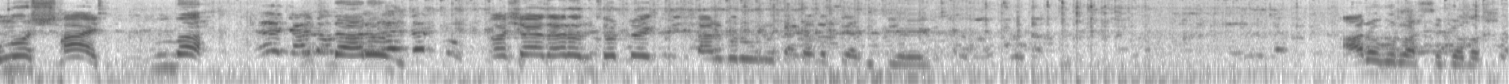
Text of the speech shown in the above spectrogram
উনষাট বাহ! দারুণ। অসাধারণ ছোট্ট একটি সার গরু উনষাট হাজার টাকা বিক্রি হয়ে গেছে। আরও গরু আসছে কেউ দর্শক।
